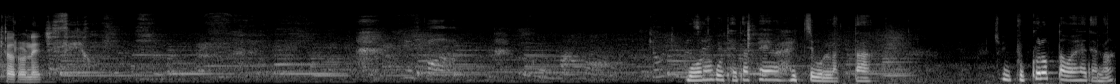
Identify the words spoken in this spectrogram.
결혼해 주세요. 뭐라고 대답해야 할지 몰랐다. 좀 부끄럽다고 해야 되나?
